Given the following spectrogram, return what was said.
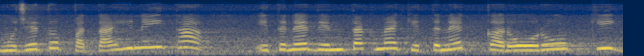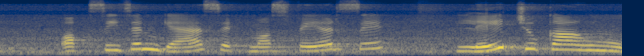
मुझे तो पता ही नहीं था इतने दिन तक मैं कितने करोड़ों की ऑक्सीजन गैस एटमॉस्फेयर से ले चुका हूँ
